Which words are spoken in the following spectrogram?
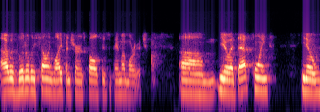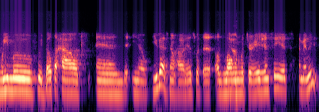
I was literally selling life insurance policies to pay my mortgage. Um, you know, at that point, you know, we moved, we built a house, and you know, you guys know how it is with a, a loan yeah. with your agency. It's, I mean,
